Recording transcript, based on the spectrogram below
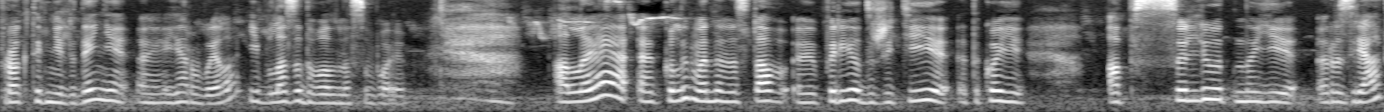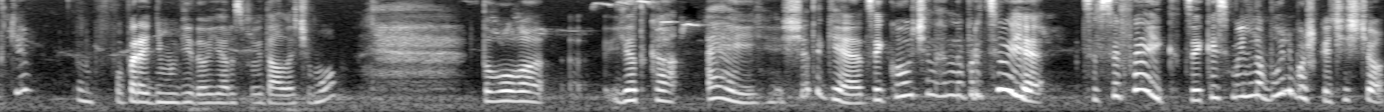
проактивній людині, е, я робила і була задоволена собою. Але е, коли в мене настав е, період в житті такої абсолютної розрядки, в попередньому відео я розповідала чому, то я така: ей, що таке? Цей коучинг не працює. Це все фейк, це якась мильна бульбашка чи що.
